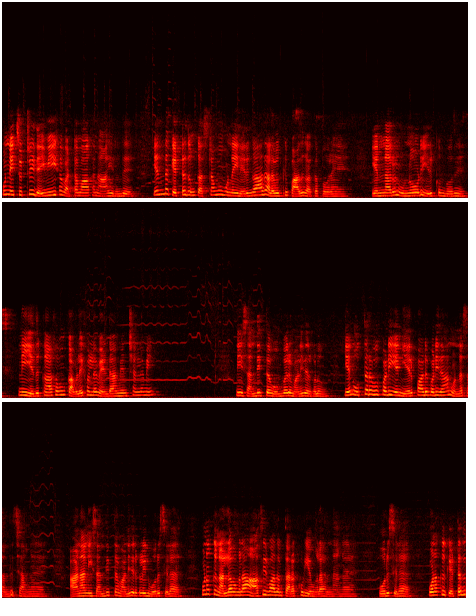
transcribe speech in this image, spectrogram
உன்னை சுற்றி தெய்வீக வட்டமாக நான் இருந்து எந்த கெட்டதும் கஷ்டமும் உன்னை நெருங்காத அளவுக்கு பாதுகாக்க போறேன். என் அருள் உன்னோடு இருக்கும்போது நீ எதுக்காகவும் கவலை கொள்ள வேண்டாம் என் செல்லமே. நீ சந்தித்த ஒவ்வொரு மனிதர்களும் என் உத்தரவுப்படி என் ஏற்பாடுபடி தான் உன்னை சந்திச்சாங்க. ஆனா நீ சந்தித்த மனிதர்களில் ஒரு சிலர் உனக்கு நல்லவங்களா ஆசீர்வாதம் தரக்கூடியவங்களா இருந்தாங்க. ஒரு சிலர் உனக்கு கெட்டது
